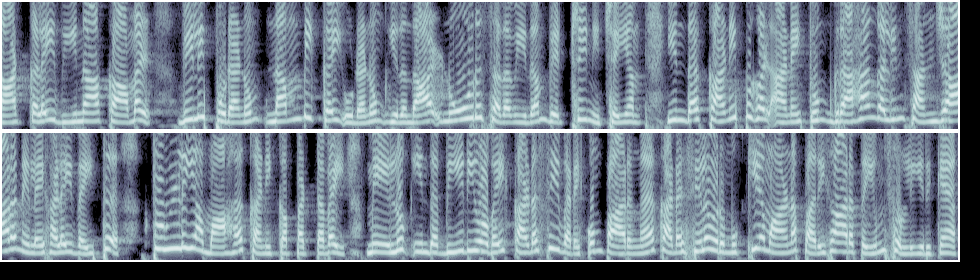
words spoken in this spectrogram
நாட்களை வீணாக்காமல் விழிப்புடனும் நம்பிக்கையுடனும் இருந்தால் நூறு சதவீதம் வெற்றி நிச்சயம். இந்த கணிப்புகள் அனைத்தும் கிரகங்களின் சஞ்சார நிலைகளை வைத்து துல்லியமாக கணிக்கப்பட்டவை. மேலும் இந்த வீடியோவை கடைசி வரை வரைக்கும் பாருங்க கடைசியில் ஒரு முக்கியமான பரிகாரத்தையும் சொல்லியிருக்கேன்.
